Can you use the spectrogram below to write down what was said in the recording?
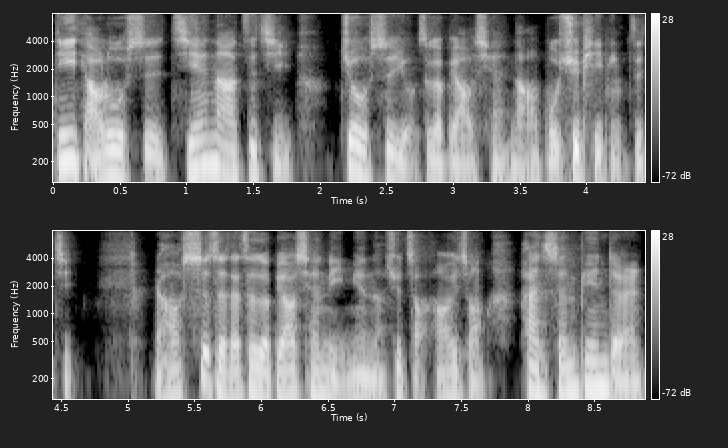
第一条路是接纳自己就是有这个标签，然后不去批评自己，然后试着在这个标签里面呢，去找到一种和身边的人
